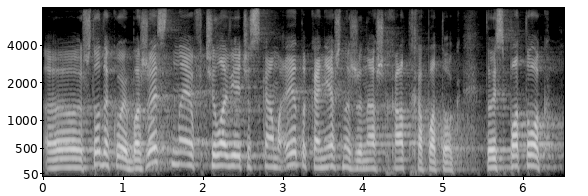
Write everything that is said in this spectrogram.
Э, что такое божественное в человеческом? Это, конечно же, наш хатха-поток. То есть поток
